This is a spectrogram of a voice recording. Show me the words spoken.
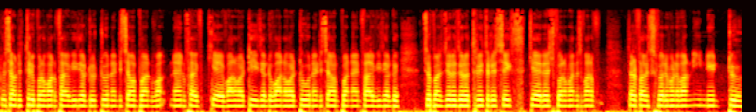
273.15 is equal to 297.95 K. 1 over T is equal to 1 over 297.95 is equal to 0.00336 K. Raised power minus 1 third for experiment 1 in into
